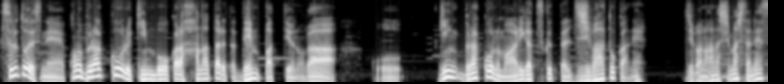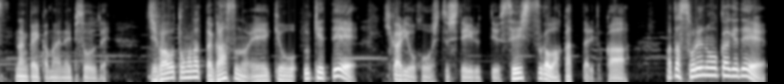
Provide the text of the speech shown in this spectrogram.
するとですね、このブラックホール近傍から放たれた電波っていうのが、こう、銀、ブラックホールの周りが作った磁場とかね、磁場の話しましたね。何回か前のエピソードで。磁場を伴ったガスの影響を受けて、光を放出しているっていう性質が分かったりとか、またそれのおかげで、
